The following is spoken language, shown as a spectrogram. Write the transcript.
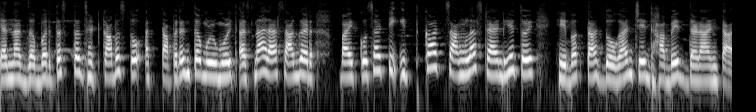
यांना जबरदस्त झटका बसतो. आत्तापर्यंत मुळमुळीत असणारा सागर बायकोसाठी इतका चांगला स्टँड घेतोय हे बघताच दोघांचे धाबेत दणाणतात.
